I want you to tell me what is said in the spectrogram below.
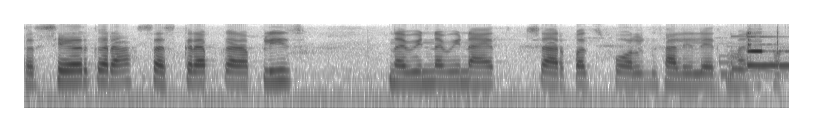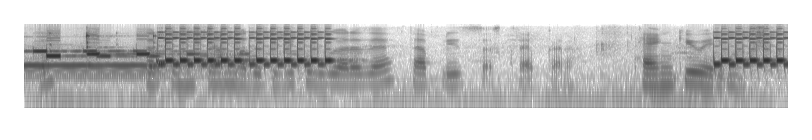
तर शेअर करा सबस्क्राईब करा. प्लीज नवीन नवीन आहेत. चार पाच फॉल झालेले आहेत माझे फक्त. तर तुमच्या मदतीची खूप गरज आहे. त्या प्लीज सबस्क्राईब करा. Thank you very much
